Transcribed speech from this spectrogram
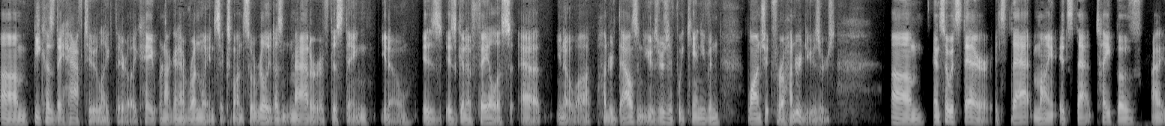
um, because they have to. Like they're like, hey, we're not going to have runway in six months, so it really doesn't matter if this thing, you know, is is going to fail us at you know a hundred thousand users if we can't even launch it for hundred users. Um, and so it's there. It's that mind. It's that type of. I,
